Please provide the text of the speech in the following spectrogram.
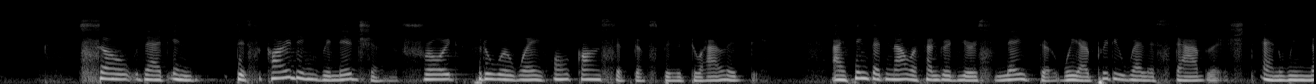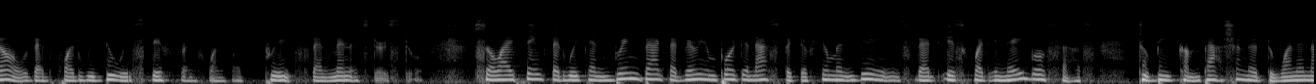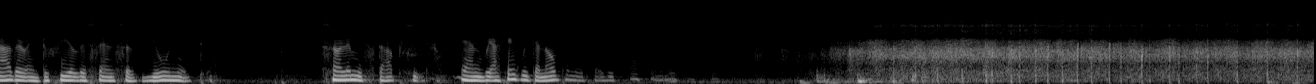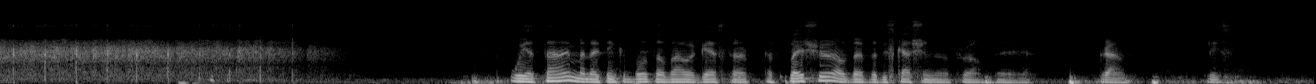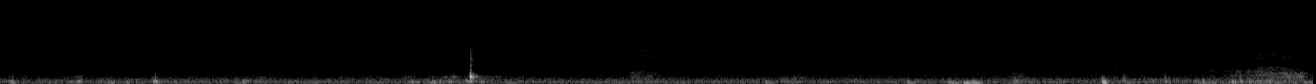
So that in discarding religion, Freud threw away all concept of spirituality I think that now, a hundred years later, we are pretty well established, and we know that what we do is different from what priests and ministers do. So I think that we can bring back that very important aspect of human beings that is what enables us to be compassionate to one another and to feel a sense of unity. So let me stop here, and we, I think we can open it for discussion. We have time, and I think both of our guests are of pleasure of the discussion from the ground. Please.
